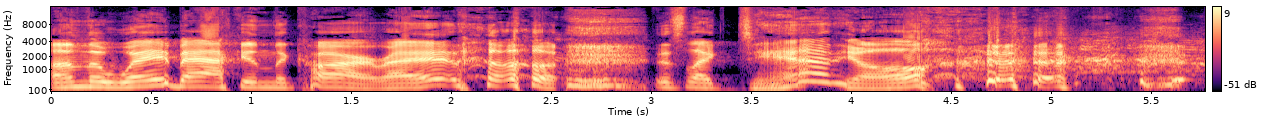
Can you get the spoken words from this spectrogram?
on the way back in the car, right? it's like, Daniel,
